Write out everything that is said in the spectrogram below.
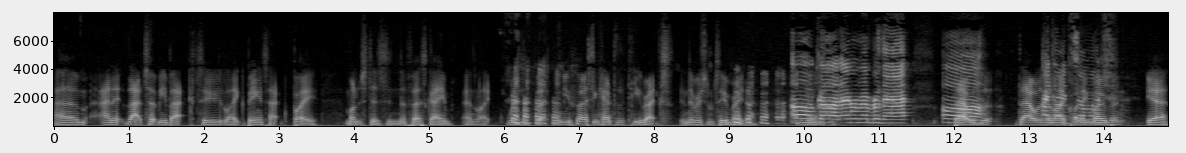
um and it that took me back to like being attacked by monsters in the first game and like when the, when you first encounter the T-Rex in the original Tomb Raider Oh Yeah. god, I remember that. Oh, that was a, that was I an died so iconic moment yeah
